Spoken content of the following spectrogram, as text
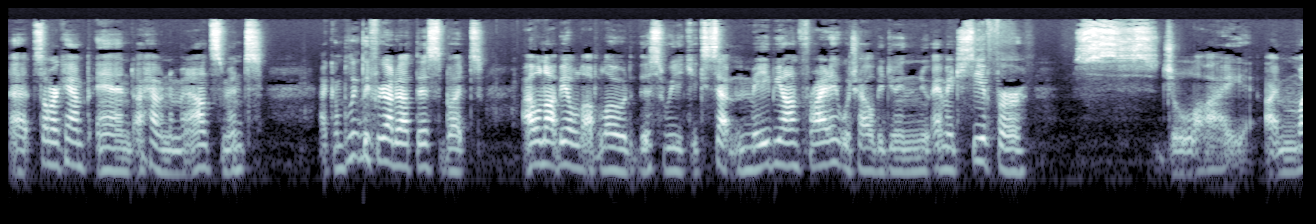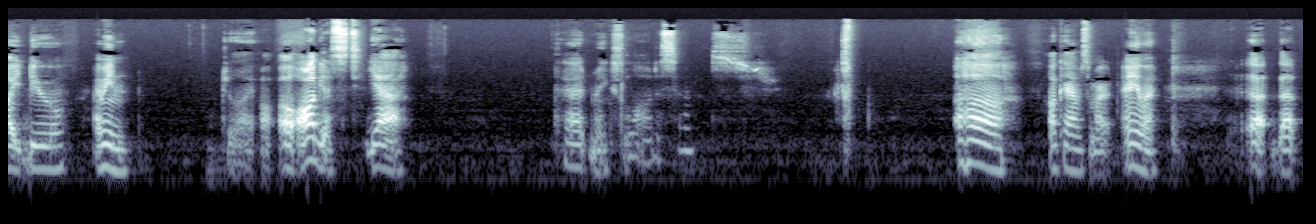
at summer camp, and I have an announcement. I completely forgot about this, but I will not be able to upload this week except maybe on Friday, which I will be doing the new MHC for s- July. I might do, I mean, July, oh, August, yeah. That makes a lot of sense. Uh, okay, I'm smart. Anyway, uh, that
